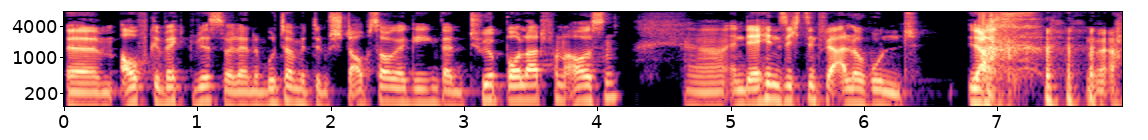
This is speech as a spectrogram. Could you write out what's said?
ähm, aufgeweckt wirst, weil deine Mutter mit dem Staubsauger gegen deine Tür bollert von außen. Ja, in der Hinsicht sind wir alle Hund. Ja. ja.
